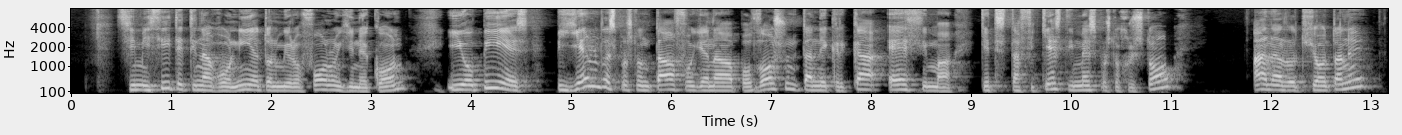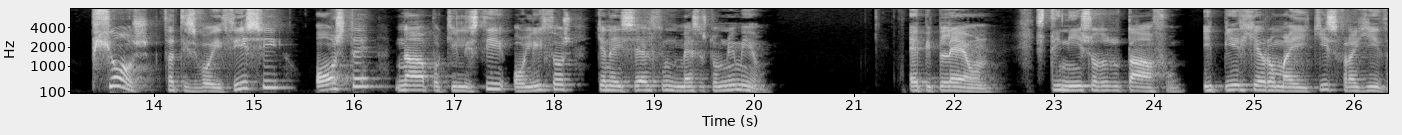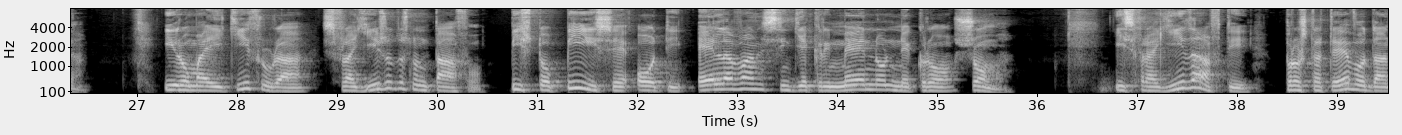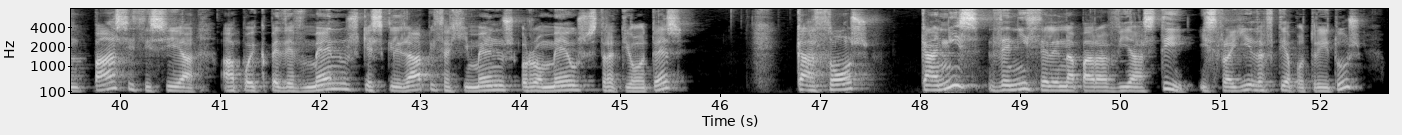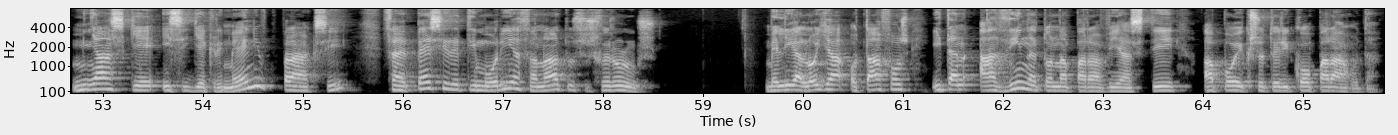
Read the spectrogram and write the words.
Θυμηθείτε την αγωνία των μυροφόρων γυναικών, οι οποίες πηγαίνοντας προς τον τάφο για να αποδώσουν τα νεκρικά έθιμα και τις ταφικές τιμές προς τον Χριστό, αναρωτιότανε ποιος θα τις βοηθήσει ώστε να αποκυλιστεί ο λίθος και να εισέλθουν μέσα στο μνημείο. Επιπλέον, στην είσοδο του τάφου υπήρχε ρωμαϊκή σφραγίδα. Η ρωμαϊκή φρουρά σφραγίζοντας τον τάφο πιστοποίησε ότι έλαβαν συγκεκριμένο νεκρό σώμα. Η σφραγίδα αυτή προστατεύονταν πάση θυσία από εκπαιδευμένους και σκληρά πειθαρχημένους Ρωμαίους στρατιώτες καθώς κανείς δεν ήθελε να παραβιαστεί η σφραγίδα αυτή από τρίτους μιας και η συγκεκριμένη πράξη θα επέσυρε τιμωρία θανάτου στους φρουρούς. Με λίγα λόγια, ο τάφος ήταν αδύνατο να παραβιαστεί από εξωτερικό παράγοντα.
